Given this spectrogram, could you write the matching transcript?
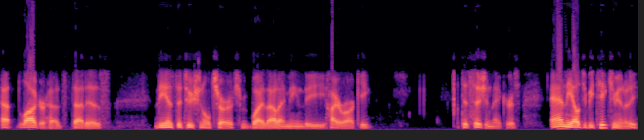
at loggerheads, that is, the institutional church, by that I mean the hierarchy, decision makers, and the LGBT community,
